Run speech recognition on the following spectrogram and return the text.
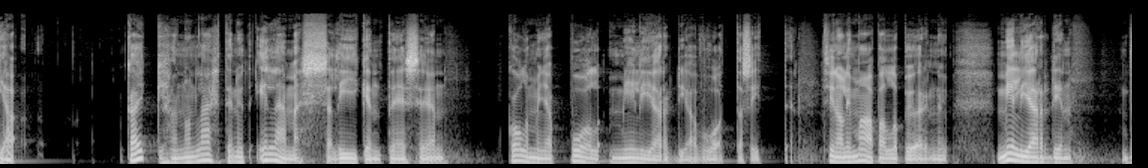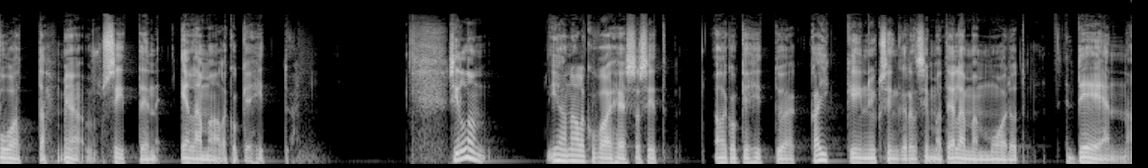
Ja kaikkihan on lähtenyt elämässä liikenteeseen kolme ja puoli miljardia vuotta sitten. Siinä oli maapallo pyörinyt miljardin vuotta ja sitten elämä alkoi kehittyä. Silloin ihan alkuvaiheessa sitten alkoi kehittyä kaikkein yksinkertaisimmat elämänmuodot DNA.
